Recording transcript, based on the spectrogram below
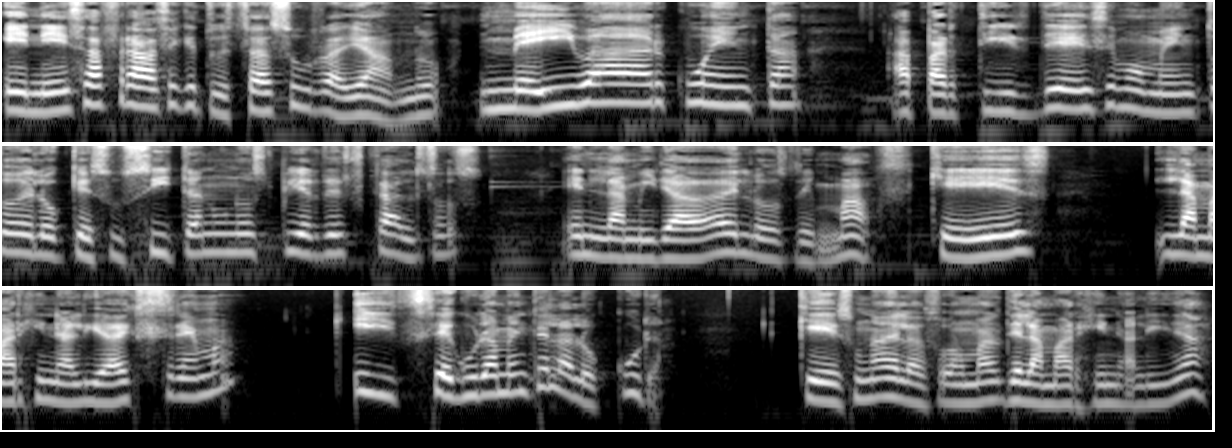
en esa frase que tú estás subrayando, me iba a dar cuenta a partir de ese momento de lo que suscitan unos pies descalzos en la mirada de los demás, que es la marginalidad extrema y seguramente la locura, que es una de las formas de la marginalidad.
